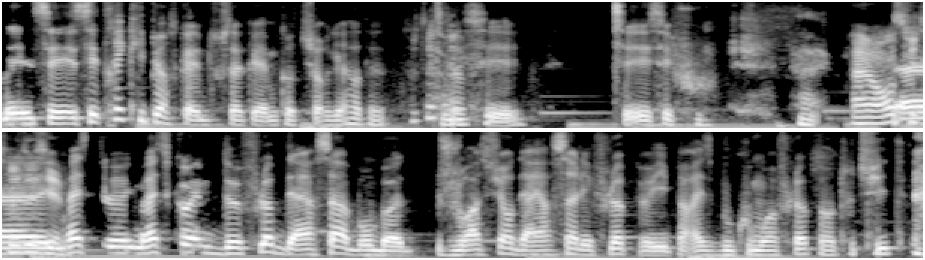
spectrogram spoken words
mais c'est c'est très Clippers quand même, tout ça, quand même, quand tu regardes. Tout à fait. C'est c'est- Alors ensuite, Euh, le il, deuxième. me reste, il me reste quand même deux flops derrière ça. Bon, bah, je vous rassure, derrière ça, les flops, euh, ils paraissent beaucoup moins flops hein, tout de suite.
